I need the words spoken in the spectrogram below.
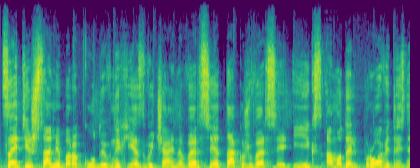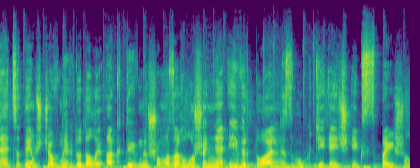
Це ті ж самі Barracuda, в них є звичайна версія, також версія X, а модель Pro відрізняється тим, що в них додали активне шумозаглушення і віртуальний звук THX Spatial.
